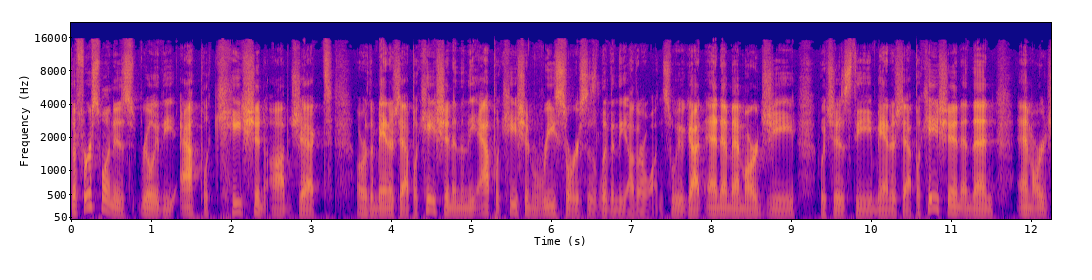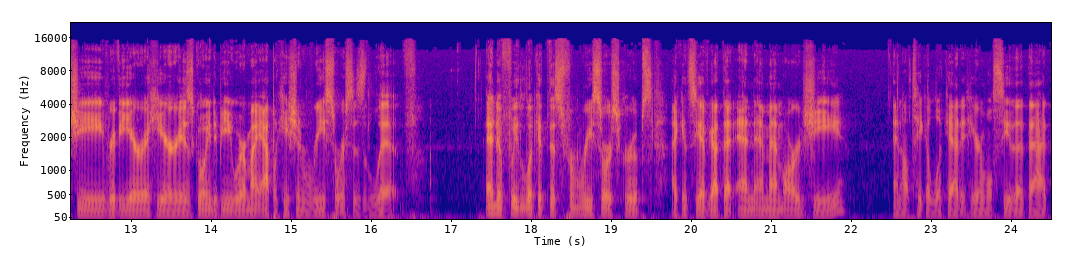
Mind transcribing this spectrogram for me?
The first one is really the application object or the managed application, and then the application resources live in the other one. So we've got NMMRG, which is the managed application, and then MRG Riviera here is going to be where my application resources live. And if we look at this from resource groups, I can see I've got that NMMRG, and I'll take a look at it here and we'll see that that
